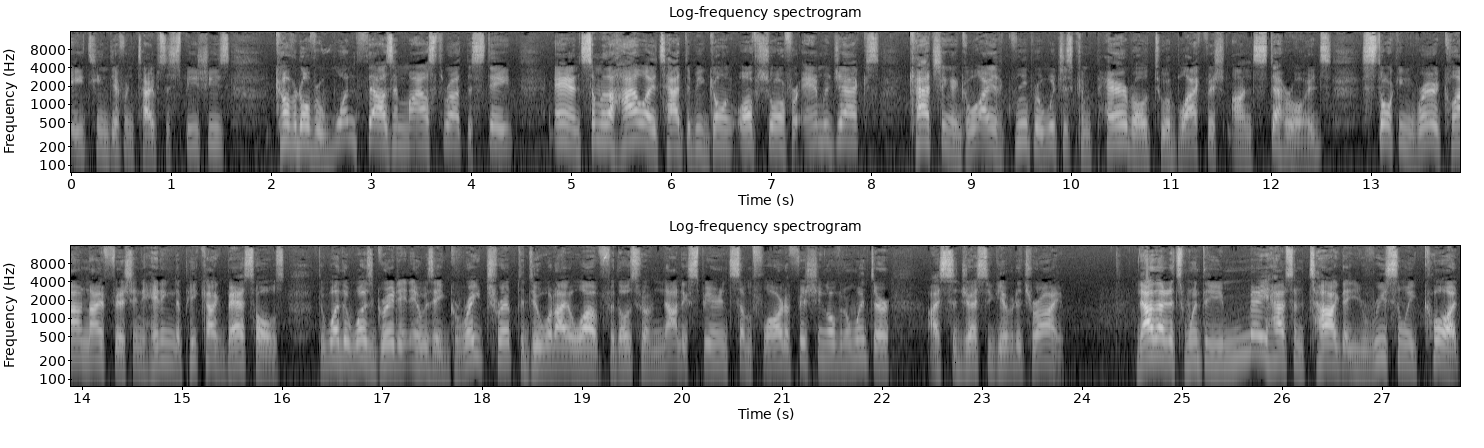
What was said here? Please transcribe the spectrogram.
18 different types of species, covered over 1,000 miles throughout the state, and some of the highlights had to be going offshore for amberjacks catching a Goliath grouper, which is comparable to a blackfish on steroids, stalking rare clown knifefish, and hitting the peacock bass holes. The weather was great, and it was a great trip to do what I love. For those who have not experienced some Florida fishing over the winter, I suggest you give it a try. Now that it's winter, you may have some tog that you recently caught.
